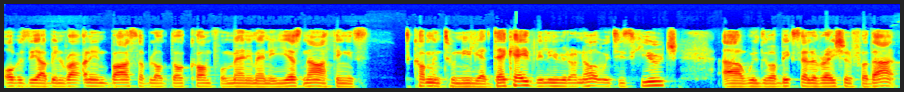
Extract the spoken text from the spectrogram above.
Obviously, I've been running barcablog.com for many, many years now. I think it's coming to nearly a decade, believe it or not, which is huge. Uh, we'll do a big celebration for that.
